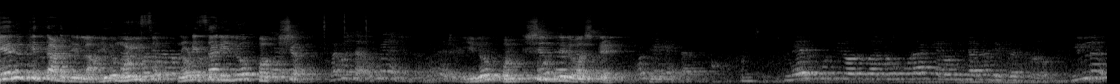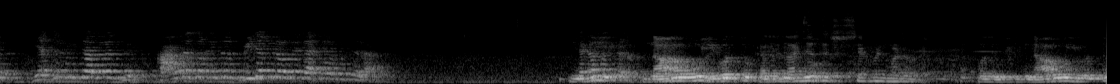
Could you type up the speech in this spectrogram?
ಏನು ಕಿತ್ತಾಡ್ತಿಲ್ಲ. ಇದು ಮೈಸೂರು. ನೋಡಿ ಸರ್ ಇದು ಪಕ್ಷ. ಇದು ಪಕ್ಷದ್ದಿಲ್ವ ಅಷ್ಟೇ. ನಾವು ಇವತ್ತು ಕರೆದ ಸ್ಟೇಟ್ಮೆಂಟ್ ಮಾಡೋರು. ನಾವು ಇವತ್ತು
